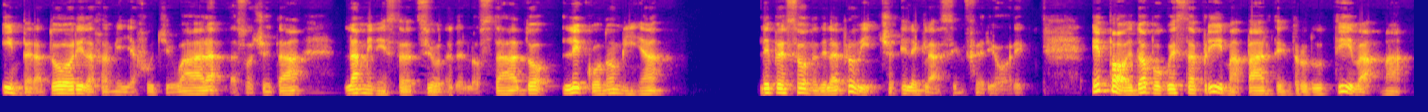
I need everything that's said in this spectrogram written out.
imperatori, la famiglia Fujiwara, la società, l'amministrazione dello Stato, l'economia le persone della provincia e le classi inferiori. E poi dopo questa prima parte introduttiva, ma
